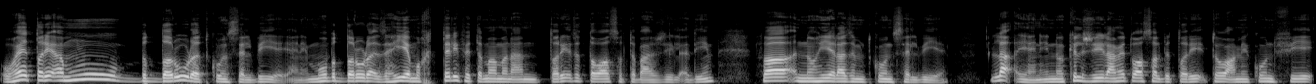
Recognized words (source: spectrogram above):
وهي الطريقة مو بالضرورة تكون سلبية يعني مو بالضرورة إذا هي مختلفة تماما عن طريقة التواصل تبع الجيل القديم فإنه هي لازم تكون سلبية. لا يعني إنه كل جيل عم يتواصل بطريقته وعم يكون في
